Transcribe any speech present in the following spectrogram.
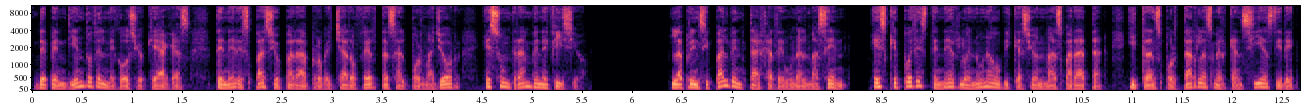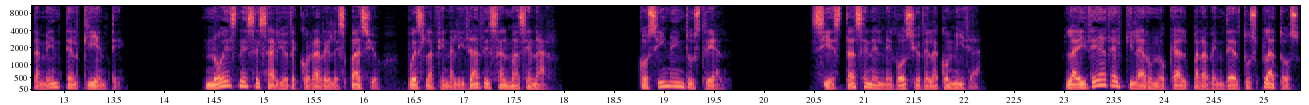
Dependiendo del negocio que hagas, tener espacio para aprovechar ofertas al por mayor es un gran beneficio. La principal ventaja de un almacén es que puedes tenerlo en una ubicación más barata y transportar las mercancías directamente al cliente. No es necesario decorar el espacio, pues la finalidad es almacenar. Cocina industrial. Si estás en el negocio de la comida. La idea de alquilar un local para vender tus platos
